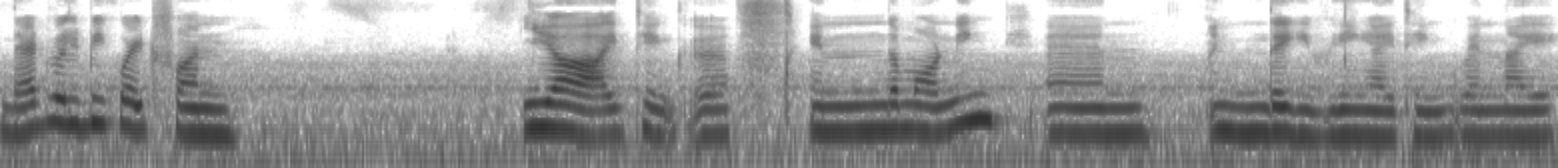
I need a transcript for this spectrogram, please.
That will be quite fun. Yeah i think uh, in the morning and in the evening i think when i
